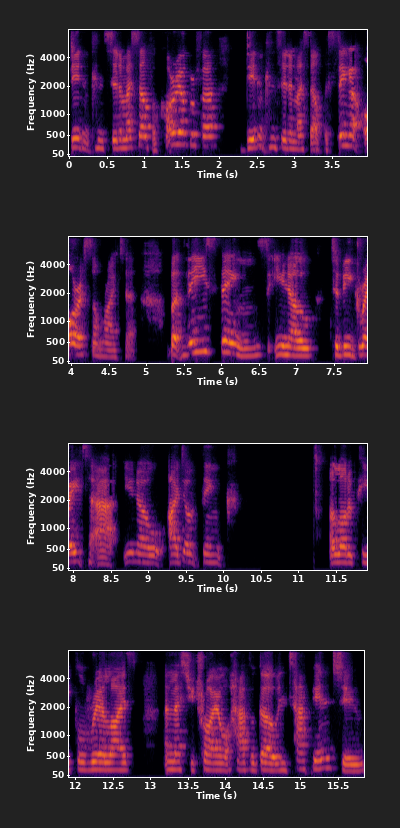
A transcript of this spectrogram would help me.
didn't consider myself a choreographer, didn't consider myself a singer or a songwriter. But these things, you know, to be great at, you know, I don't think a lot of people realize unless you try or have a go and tap into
